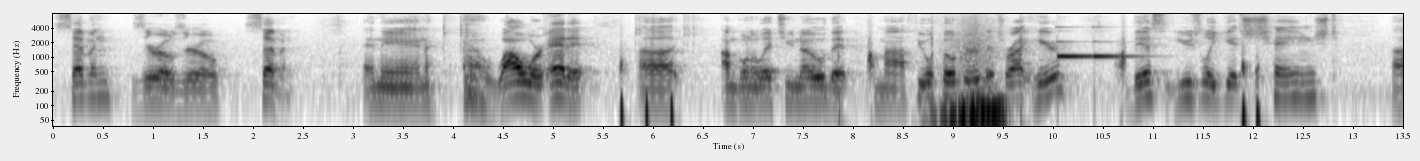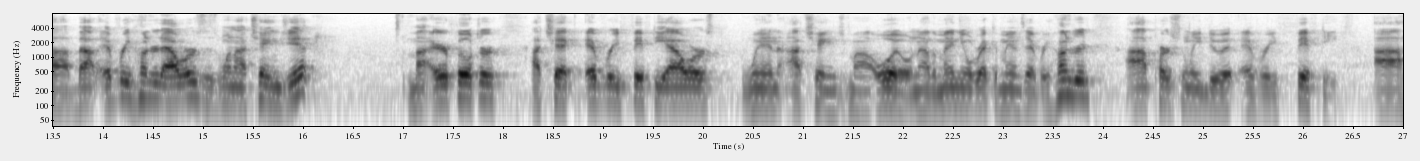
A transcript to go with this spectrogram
7007. And then while we're at it, uh, I'm going to let you know that my fuel filter that's right here, this usually gets changed uh, about every 100 hours is when I change it. My air filter, I check every 50 hours when I change my oil. Now the manual recommends every 100. I personally do it every 50. I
